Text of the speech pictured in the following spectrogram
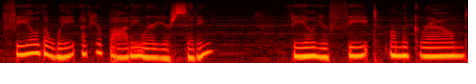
feel the weight of your body where you're sitting. Feel your feet on the ground.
